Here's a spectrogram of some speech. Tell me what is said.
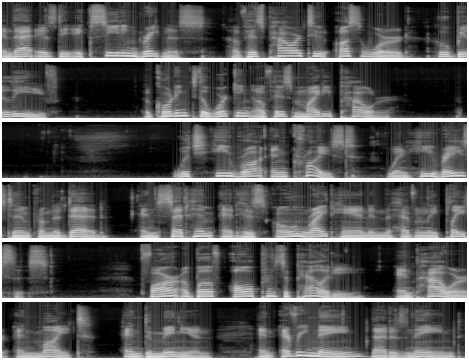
And that is the exceeding greatness of his power to us word who believe according to the working of his mighty power, which he wrought in Christ when he raised him from the dead and set him at his own right hand in the heavenly places, far above all principality and power and might and dominion and every name that is named,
